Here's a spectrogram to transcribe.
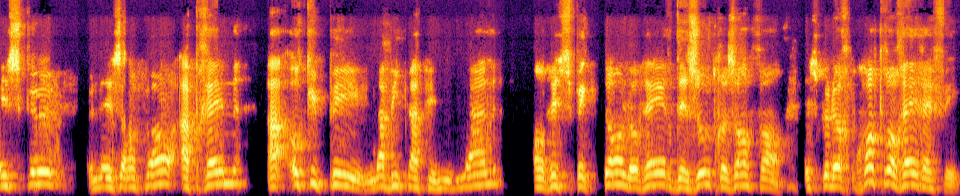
Est-ce que les enfants apprennent à occuper l'habitat familial en respectant l'horaire des autres enfants? Est-ce que leur propre horaire est fait?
